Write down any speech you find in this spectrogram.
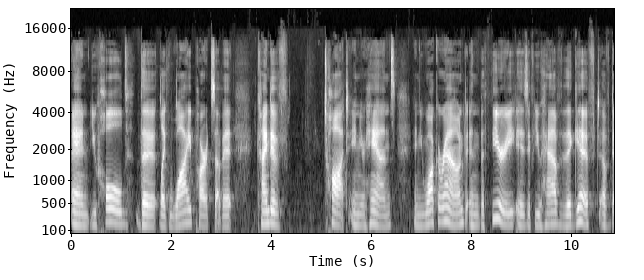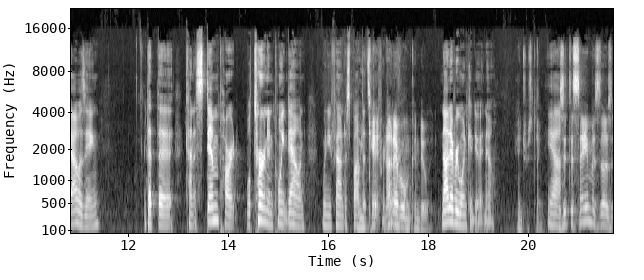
and you hold the like Y parts of it kind of taut in your hands and you walk around and the theory is if you have the gift of dowsing that the kind of stem part will turn and point down when you found a spot Oh, that's good for not drilling. everyone can do it. not everyone can do it no Interesting. yeah Is it the same as those,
